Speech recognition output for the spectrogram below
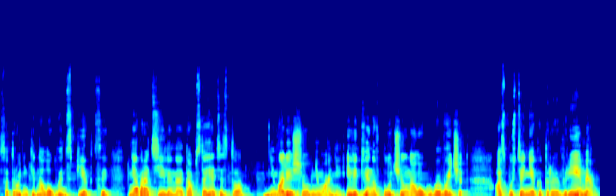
сотрудники налоговой инспекции не обратили на это обстоятельство ни малейшего внимания, и Литвинов получил налоговый вычет. А спустя некоторое время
